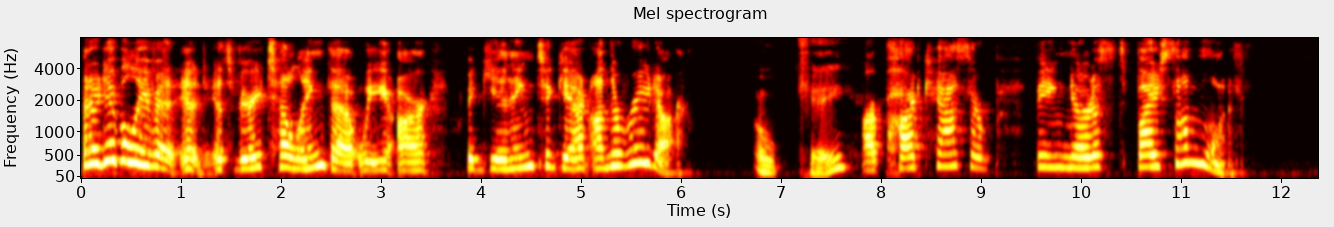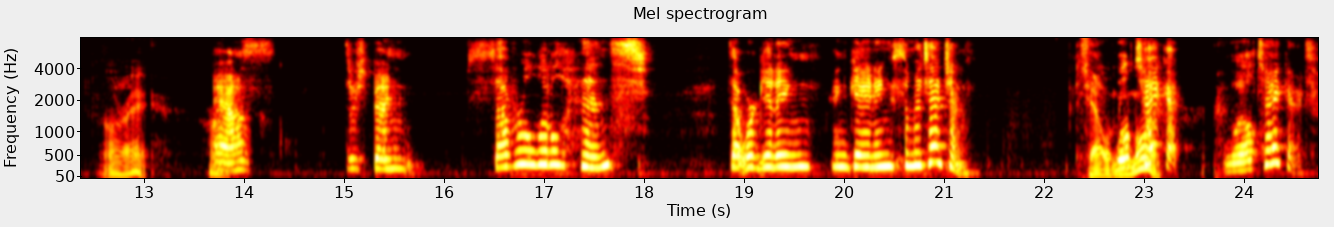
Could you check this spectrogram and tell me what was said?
But I do believe it, it it's very telling that we are beginning to get on the radar. Okay. Our podcasts are being noticed by someone. All right. Huh. As there's been several little hints that we're getting and gaining some attention. Tell me we'll more. We'll take it. We'll take it.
